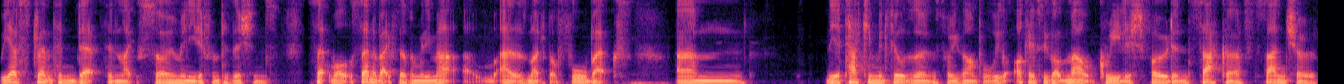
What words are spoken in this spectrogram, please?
We have strength and depth in like so many different positions. Set well, centre backs doesn't really matter uh, as much, but fullbacks. Um, the attacking midfield zones, for example. We got okay, so we got Mount, Grealish, Foden, Saka, Sancho,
